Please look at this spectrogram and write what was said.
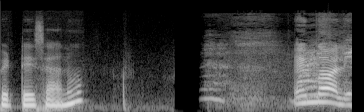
పెట్టేశాను. ఏం కావాలి?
